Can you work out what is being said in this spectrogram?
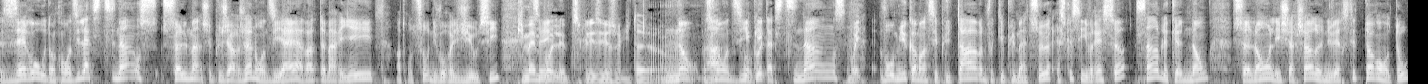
Zéro. Donc, on dit l'abstinence seulement. Chez plusieurs jeunes, on dit, hey, avant de te marier, entre autres ça, au niveau religieux aussi. Puis même pas le petit plaisir solitaire. Non, parce Ah, qu'on dit, écoute, abstinence, Oui. vaut mieux commencer plus tard, une fois que tu es plus mature. Est-ce que c'est vrai ça? Semble que non, selon les chercheurs de l'Université de Toronto,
